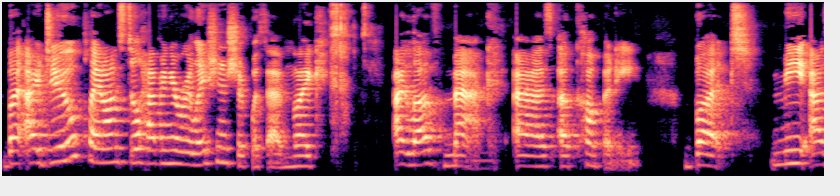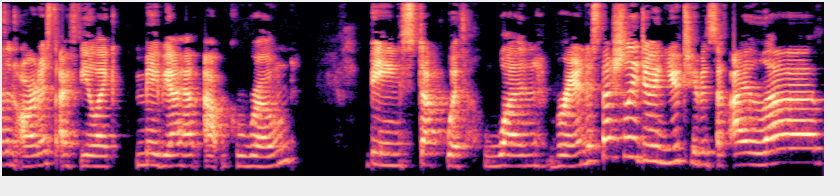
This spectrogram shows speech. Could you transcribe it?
but I do plan on still having a relationship with them. Like I love MAC as a company, but me as an artist, I feel like maybe I have outgrown being stuck with one brand, especially doing YouTube and stuff. I love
